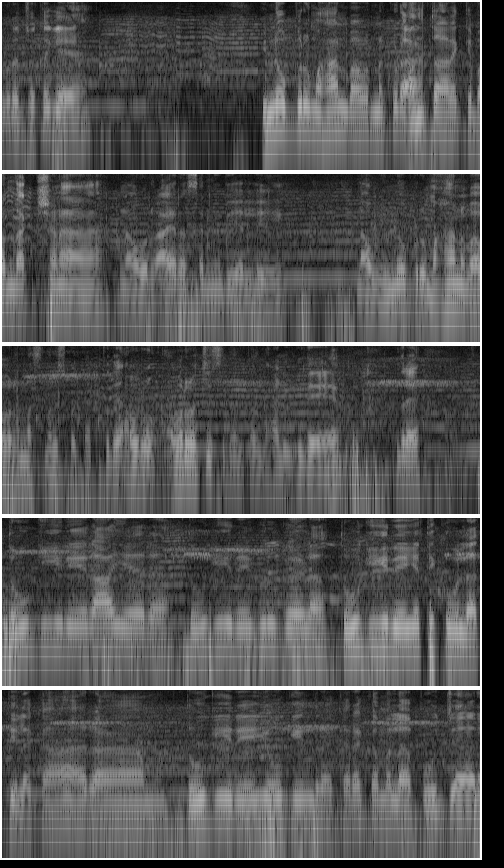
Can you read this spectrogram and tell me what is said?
ಇವರ ಜೊತೆಗೆ ಇನ್ನೊಬ್ಬರು ಮಹಾನ್ ಭಾವರನ್ನ ಕೂಡ ಅಂತಾರಕ್ಕೆ ಬಂದಾಕ್ಷಣ ನಾವು ರಾಯರ ಸನ್ನಿಧಿಯಲ್ಲಿ ನಾವು ಇನ್ನೊಬ್ಬರು ಮಹಾನ್ ಭಾವರನ್ನು ಸ್ಮರಿಸಬೇಕಾಗ್ತದೆ. ಅವರು ಅವರು ರಚಿಸಿದಂಥ ಒಂದು ಹಾಡಿಗಿದೆ ಅಂದರೆ, ತೂಗಿರೆ ರಾಯರ, ತೂಗಿರೆ ಗುರುಗಳ, ತೂಗಿರೆ ಯತಿಕುಲ ತಿಲಕಾರಾಮ್ ತೂಗಿರೆ ಯೋಗೀಂದ್ರ ಕರಕಮಲ ಪೂಜಾರ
